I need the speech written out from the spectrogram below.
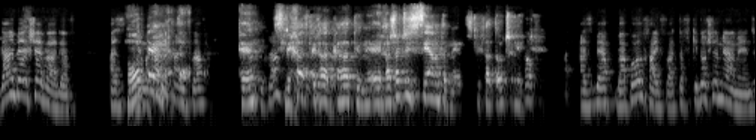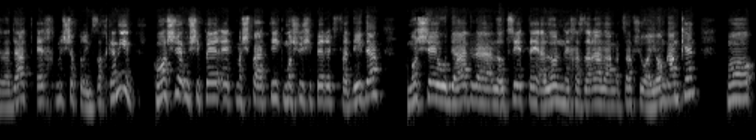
גם בבאר שבע אגב. אז. במכבי חיפה, כן, סליחה? סליחה, קראתי, חשבתי שסיימת, סליחה, טעות שלי. אז בה- בהפועל חיפה, תפקידו של מאמן זה לדעת איך משפרים שחקנים. כמו שהוא שיפר את משפטי, כמו שהוא שיפר את פדידה, כמו שהוא דאג לה- להוציא את אה, אלון חזרה למצב שהוא היום גם כן, כמו,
